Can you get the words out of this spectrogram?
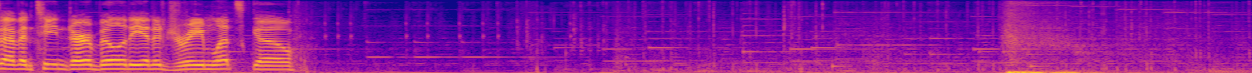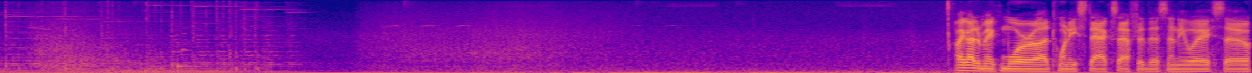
17 durability and a dream. Let's go. I got to make more uh, 20 stacks after this anyway, so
